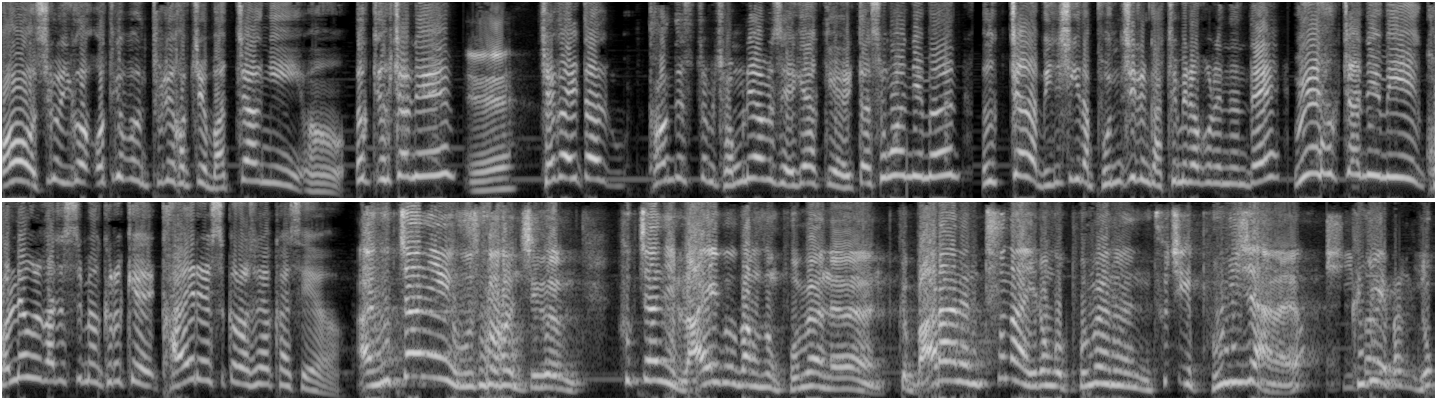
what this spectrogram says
어 지금 이거 어떻게 보면 둘이 갑자기 맞짱이 어 흑, 흑자님 예. 제가 일단 가운데서 좀 정리하면서 얘기할게요. 일단 송원님은 흑자나 민식이나 본질은 같음이라고 그랬는데 왜 흑자님이 권력을 가졌으면 그렇게 가해를 했을 거라고 생각하세요? 아, 흑자님이 우선 지금 흑자님 라이브 방송 보면은 그 말하는 투나 이런 거 보면은 솔직히 보이지 않아요? 그게 막 욕.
